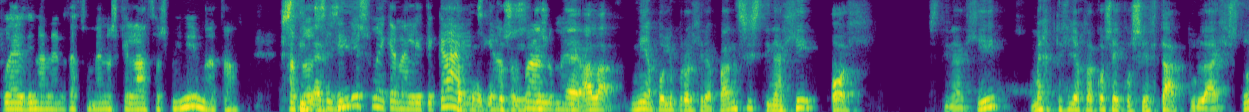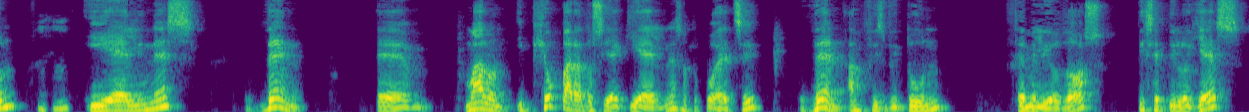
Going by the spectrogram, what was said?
που έδιναν ενδεχομένως και λάθος μηνύματα. Θα το συζητήσουμε και αναλυτικά έτσι για να το, βάλουμε. Ε, αλλά μία πολύ πρόχειρη απάντηση. Στην αρχή όχι. Στην αρχή, μέχρι το 1827 τουλάχιστον, οι Έλληνες δεν ε, μάλλον οι πιο παραδοσιακοί Έλληνες, να το πω έτσι, δεν αμφισβητούν θεμελιωδώς τις επιλογές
